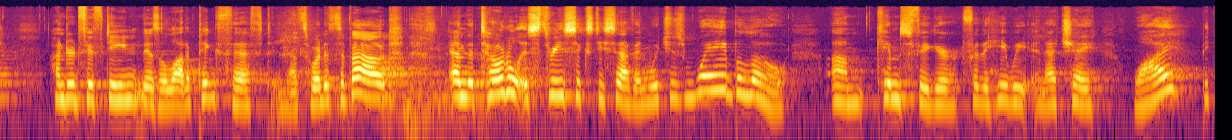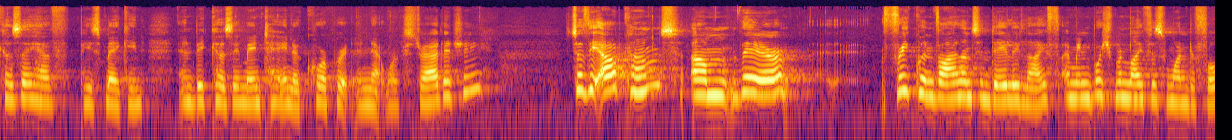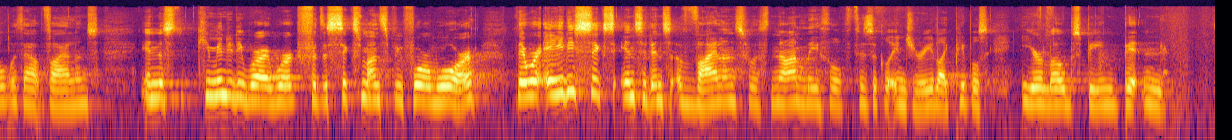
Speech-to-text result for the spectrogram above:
115, there's a lot of pig theft, and that's what it's about. And the total is 367, which is way below um, Kim's figure for the Hiwi and Ache. Why? Because they have peacemaking and because they maintain a corporate and network strategy. So the outcomes um, there, frequent violence in daily life. I mean, Bushman life is wonderful without violence. In this community where I worked for the six months before war, there were 86 incidents of violence with non-lethal physical injury, like people's earlobes being bitten,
